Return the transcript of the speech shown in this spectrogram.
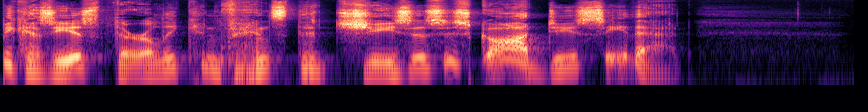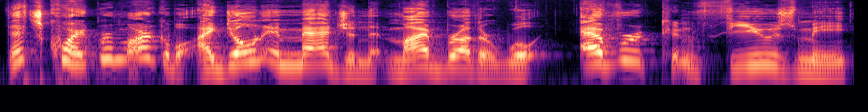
Because he is thoroughly convinced that Jesus is God. Do you see that? That's quite remarkable. I don't imagine that my brother will ever confuse me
